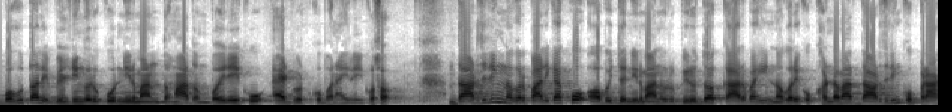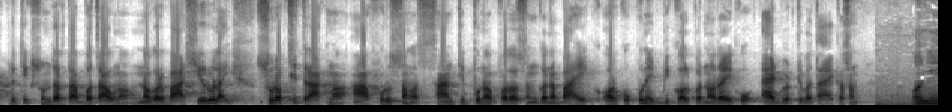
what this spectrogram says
बहुतले बिल्डिङहरूको निर्माण धमाधम भइरहेको एडवर्डको भनाइरहेको छ। दार्जिलिङ नगरपालिकाको अवैध निर्माणहरू विरुद्ध कारवाही नगरेको खण्डमा दार्जिलिङको प्राकृतिक सुन्दरता बचाउन नगरवासीहरूलाई सुरक्षित राख्न आफूहरूसँग शान्तिपूर्ण प्रदर्शन गर्न बाहेक अर्को कुनै विकल्प नरहेको एडवर्डले बताएका छन्। अनि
